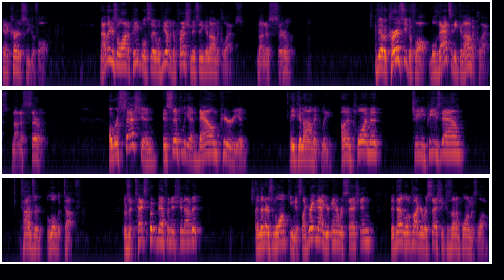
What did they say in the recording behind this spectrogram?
and a currency default. Now, I think there's a lot of people that say, well, if you have a depression, it's an economic collapse. Not necessarily. If you have a currency default, well, that's an economic collapse, not necessarily. A recession is simply a down period economically. Unemployment, GDP's down, times are a little bit tough. There's a textbook definition of it, and then there's wonkiness. Like right now, you're in a recession that doesn't look like a recession because unemployment's low.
